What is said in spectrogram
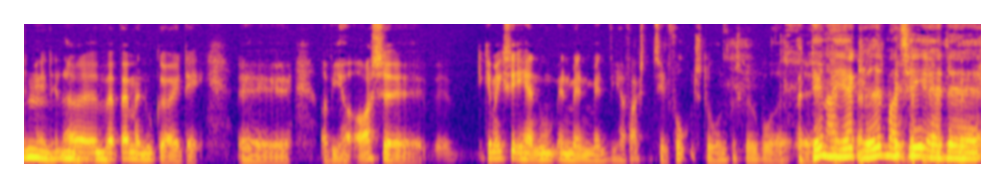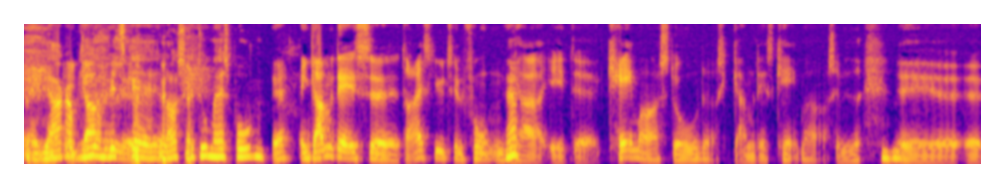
iPad, mm, eller øh, hvad, hvad man nu gør i dag. Øh, og vi har også, øh, det kan man ikke se her nu, men, men, men vi har faktisk en telefon stående på skrivebordet. Og den har jeg glædet mig til, at, øh, at Jacob lige om lidt skal, eller også skal du, Mads, bruge den. Ja, en gammeldags øh, drejeskivetelefon, ja. Vi har et øh, kamera stående, et gammeldags kamera og så videre. Mm-hmm. Øh, øh,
